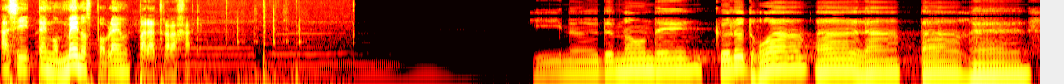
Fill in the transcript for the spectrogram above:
así tengo menos problemas para trabajar. Qui ne demandait que le droit à la paresse.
